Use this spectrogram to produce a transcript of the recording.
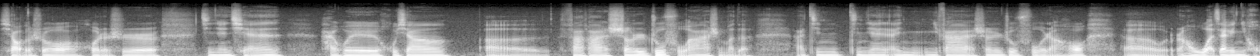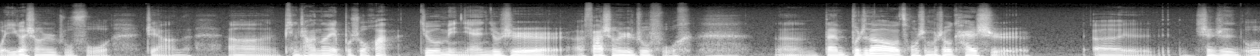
小的时候或者是几年前，还会互相呃发发生日祝福啊什么的。啊，今今年哎，你你发生日祝福，然后呃，然后我再给你回一个生日祝福，这样的。嗯，平常呢也不说话，就每年就是发生日祝福。嗯，但不知道从什么时候开始，呃，甚至我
